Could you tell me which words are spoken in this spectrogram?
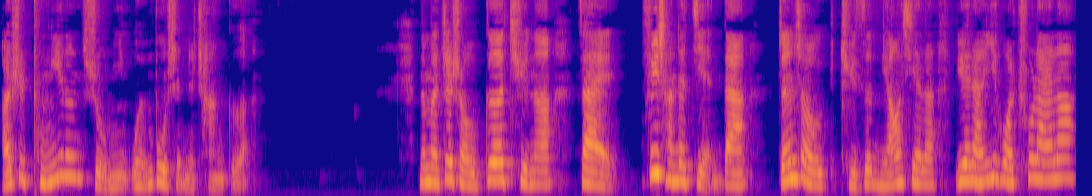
而是统一的署名文部省的唱歌。那么这首歌曲呢，在非常的简单。整首曲子描写了月亮一会儿出来了，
